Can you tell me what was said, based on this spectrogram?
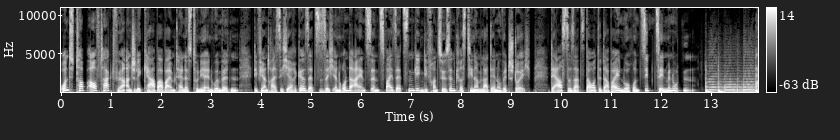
Und Top-Auftakt für Angelique Kerber beim Tennisturnier in Wimbledon. Die 34-Jährige setzte sich in Runde 1 in zwei Sätzen gegen die Französin Kristina Mladenovic durch. Der erste Satz dauerte dabei nur rund 17 Minuten.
